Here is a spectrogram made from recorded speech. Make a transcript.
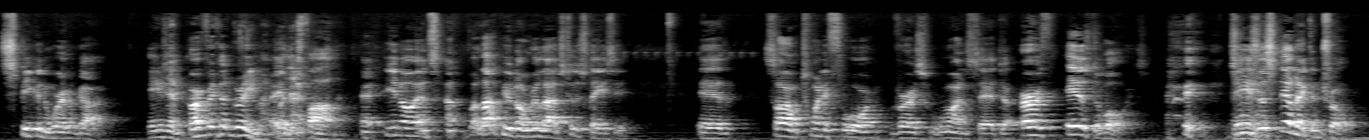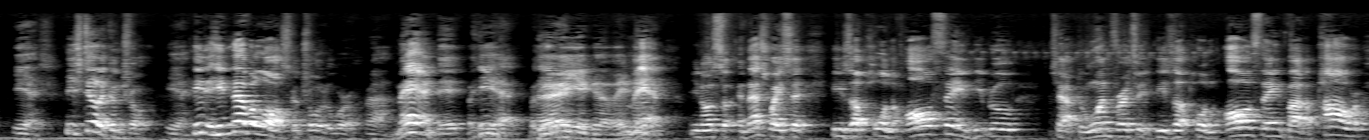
speaking the word of God. He was in perfect agreement with his father. And you know, and uh, a lot of people don't realize too, Stacy, is Psalm 24, verse 1 said, The earth is the Lord's. Jesus is still in control. Yes. He's still in control. Yeah. He, he never lost control of the world. Right. Man did, but he Yeah. had. But he There you go. Amen. Man, you know, so and that's why he said he's upholding all things. Hebrew chapter 1, verse 3, he's upholding all things by the power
